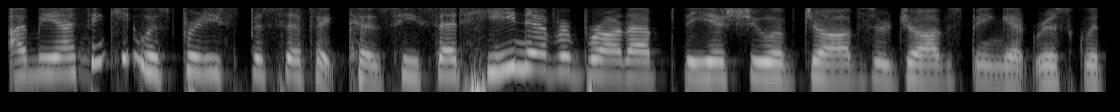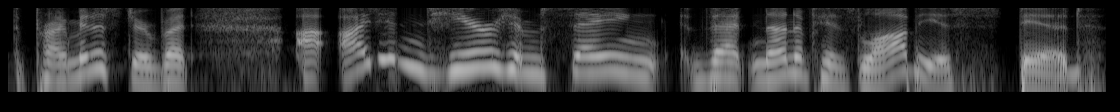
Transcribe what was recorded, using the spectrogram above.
I mean, I think he was pretty specific because he said he never brought up the issue of jobs or jobs being at risk with the prime minister. But uh, I didn't hear him saying that none of his lobbyists did.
